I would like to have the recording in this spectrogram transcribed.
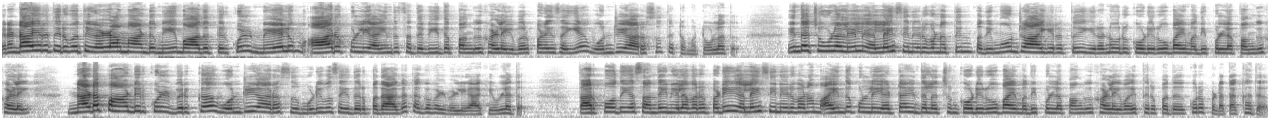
இரண்டாயிரத்தி இருபத்தி ஏழாம் ஆண்டு மே மாதத்திற்குள் மேலும் ஆறு புள்ளி ஐந்து சதவீத பங்குகளை விற்பனை செய்ய ஒன்றிய அரசு திட்டமிட்டுள்ளது. இந்த சூழலில் எல்ஐசி நிறுவனத்தின் பதிமூன்றாயிரத்து இருநூறு கோடி ரூபாய் மதிப்புள்ள பங்குகளை நடப்பாண்டிற்குள் விற்க ஒன்றிய அரசு முடிவு செய்திருப்பதாக தகவல் வெளியாகியுள்ளது. தற்போதைய சந்தை நிலவரப்படி எல்ஐசி நிறுவனம் ஐந்து புள்ளி எட்டு ஐந்து லட்சம் கோடி ரூபாய் மதிப்புள்ள பங்குகளை வைத்திருப்பது குறிப்பிடத்தக்கது.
